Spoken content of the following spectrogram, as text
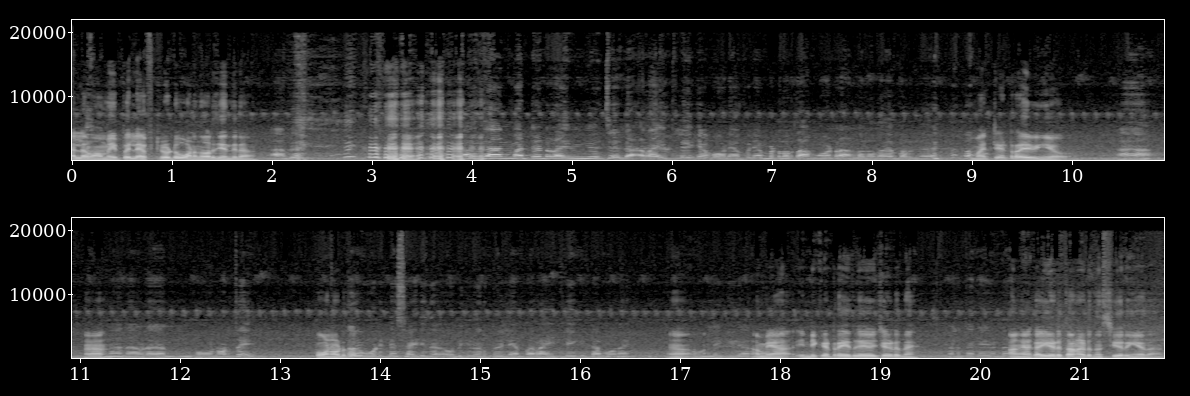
അല്ല മമ്മി ഇപ്പൊ ലെഫ്റ്റിലോട്ട് പോണെന്ന് പറഞ്ഞ എന്തിനാ? ഞാൻ മറ്റേ ഡ്രൈവിംഗ് വെച്ചില്ല. റൈറ്റിലേക്കാ പോണേ. അപ്പൊ ഞാൻ പെട്ടെന്ന് അങ്ങോട്ടാണല്ലോ അതാ ഞാൻ പറഞ്ഞത് മറ്റേ ആ. ഞാൻ അവിടെ റോഡിന്റെ സൈഡിൽ ഒതുക്കി നിർത്തില്ലേ? അപ്പൊ റൈറ്റിലേക്ക് ഇട്ടാ പോണേ. ആ. റോഡിലേക്ക് കയറാം അമ്മ ആ ഇൻഡിക്കേറ്റർ ഏത് കൈ വെച്ചാ ഇടുന്നേ? അങ്ങനെ കൈ എടുത്താണ് ഇടുന്നത് സ്റ്റിയറിംഗ് ഏതാണ്.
